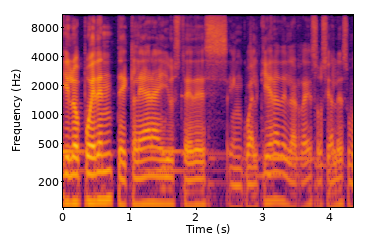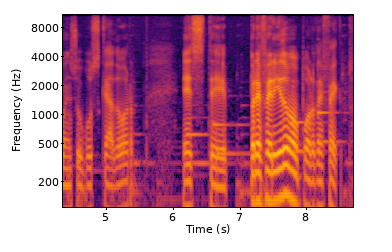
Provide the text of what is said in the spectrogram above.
y lo pueden teclear ahí ustedes en cualquiera de las redes sociales o en su buscador este preferido por defecto.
